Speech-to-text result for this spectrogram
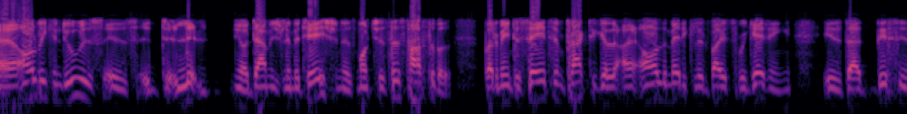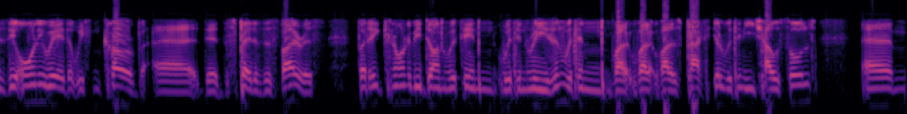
Uh, all we can do is is you know damage limitation as much as is possible. But I mean to say it's impractical. all the medical advice we're getting is that this is the only way that we can curb uh, the, the, spread of this virus. But it can only be done within within reason, within what, what, what is practical within each household. Um,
